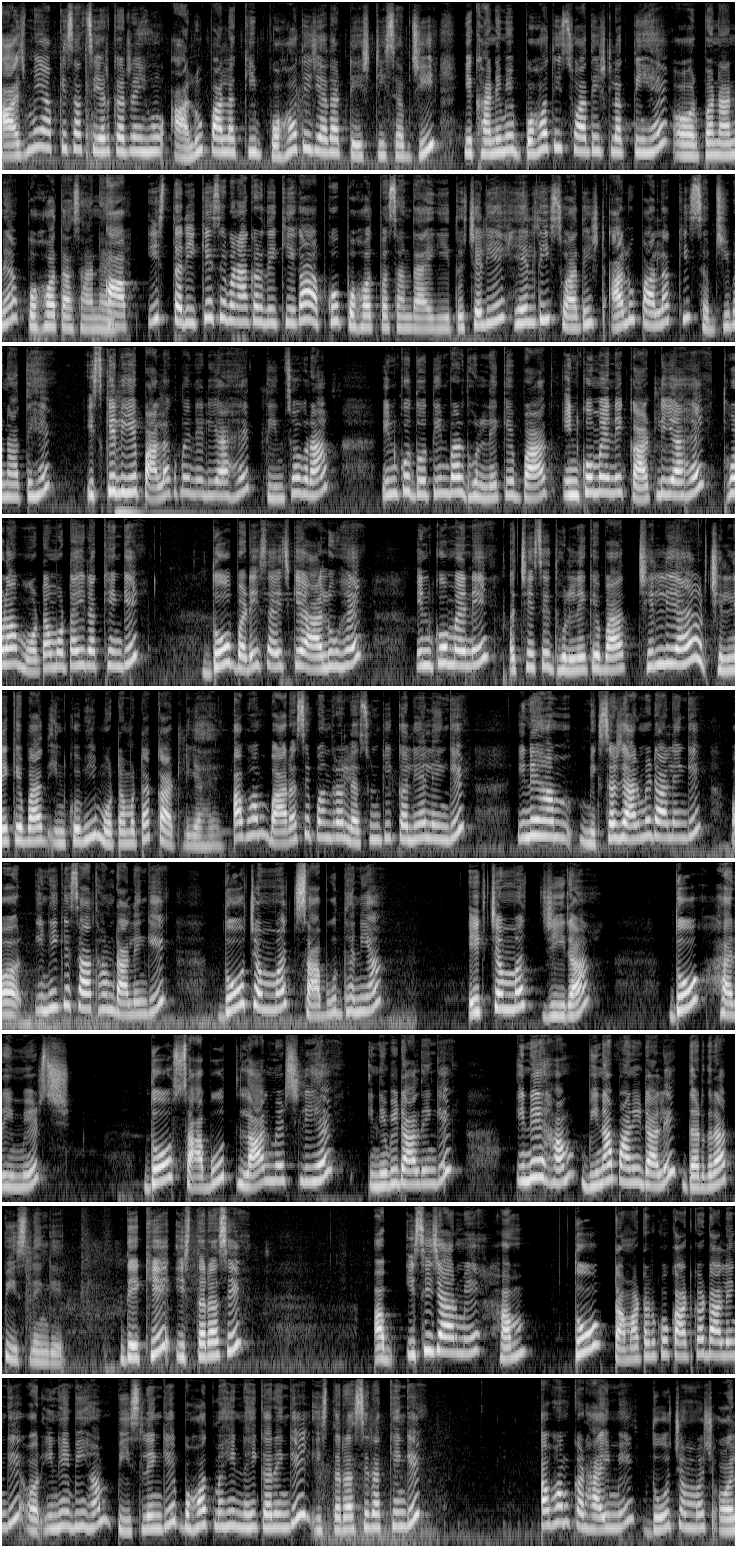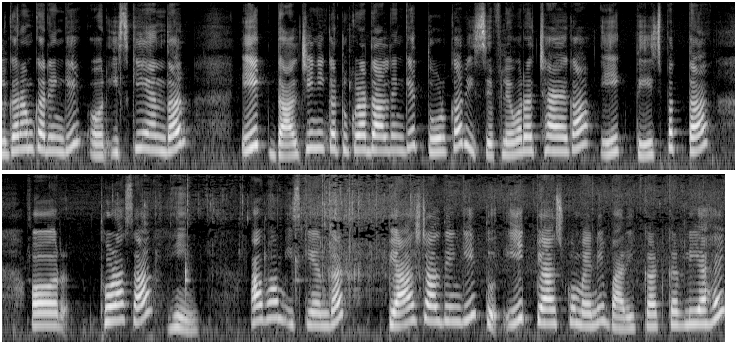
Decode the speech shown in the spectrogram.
आज मैं आपके साथ शेयर कर रही हूँ आलू पालक की बहुत ही ज़्यादा टेस्टी सब्ज़ी। ये खाने में बहुत ही स्वादिष्ट लगती है और बनाना बहुत आसान है। आप इस तरीके से बनाकर देखिएगा, आपको बहुत पसंद आएगी। तो चलिए हेल्दी स्वादिष्ट आलू पालक की सब्ज़ी बनाते हैं। इसके लिए पालक मैंने लिया है 300 ग्राम। इनको दो तीन बार धुलने के बाद इनको मैंने काट लिया है। थोड़ा मोटा मोटा ही रखेंगे। दो बड़े साइज़ के आलू हैं। इनको मैंने अच्छे से धुलने के बाद छिल लिया है और छिलने के बाद इनको भी मोटा मोटा काट लिया है। अब हम 12 से 15 लहसुन की कलियाँ लेंगे। इन्हें हम मिक्सर जार में डालेंगे और इन्हीं के साथ हम डालेंगे दो चम्मच साबुत धनिया, एक चम्मच जीरा, दो हरी मिर्च, दो साबुत लाल मिर्च ली है, इन्हें भी डाल देंगे। इन्हें हम बिना पानी डाले दरदरा पीस लेंगे। देखिए इस तरह से अब इसी जार में हम दो टमाटर को काट कर डालेंगे और इन्हें भी हम पीस लेंगे। बहुत महीन नहीं करेंगे, इस तरह से रखेंगे। अब हम कढ़ाई में दो चम्मच ऑयल गरम करेंगे और इसके अंदर एक दालचीनी का टुकड़ा डाल देंगे। तोड़कर इससे फ्लेवर अच्छा आएगा। एक तेज पत्ता और थोड़ा सा हींग। अब हम इसके अंदर प्याज डाल देंगे। तो एक प्याज को मैंने बारीक काट कर लिया है।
